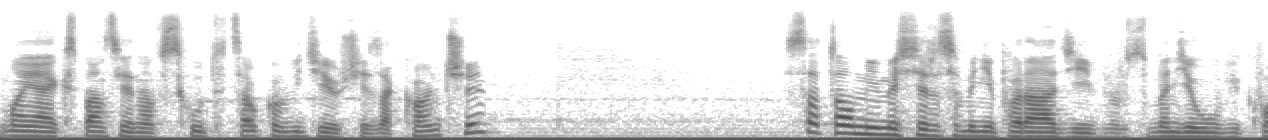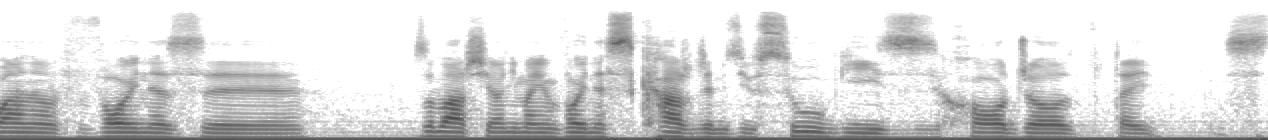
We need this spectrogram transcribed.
moja ekspansja na wschód całkowicie już się zakończy. Satomi myślę, że sobie nie poradzi, po prostu będzie uwikłana w wojnę z... Zobaczcie, oni mają wojnę z każdym, z Yusugi, z Hojo, tutaj z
